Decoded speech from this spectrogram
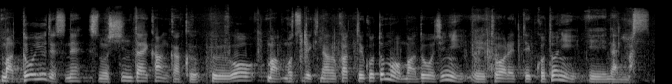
ーまあ、どういうですねその身体感覚を、まあ、持つべきなのかということも、まあ、同時に問われていくことになります。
